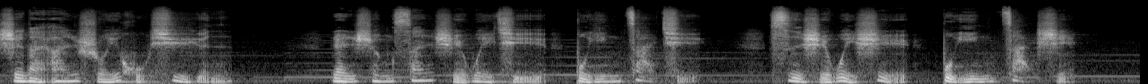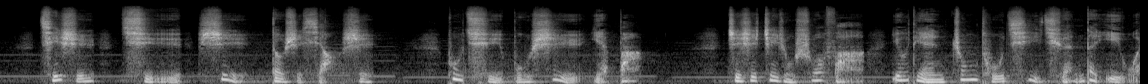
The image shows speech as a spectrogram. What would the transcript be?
施耐庵《水浒》序云：“人生三十未娶，不应再娶；四十未仕，不应再仕。”其实娶是都是小事，不娶不是也罢，只是这种说法有点中途弃权的意味。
